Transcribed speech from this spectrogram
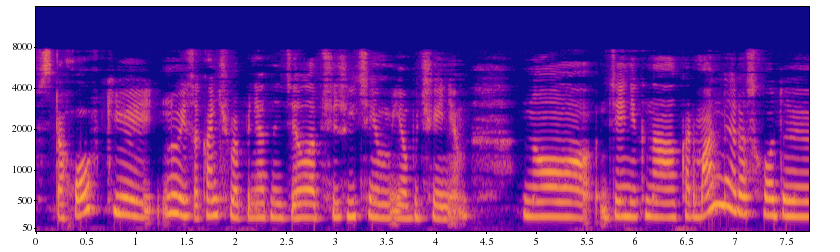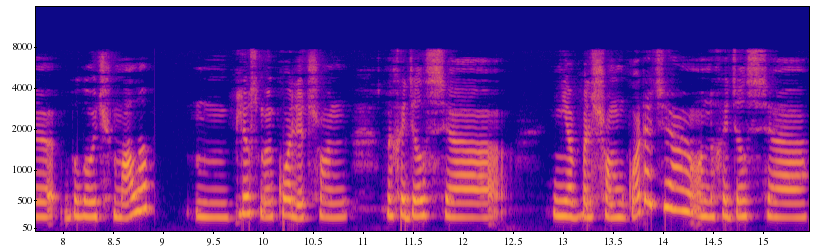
страховки, ну и заканчивая, понятное дело, общежитием и обучением но денег на карманные расходы было очень мало. Плюс мой колледж, он находился не в большом городе, он находился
